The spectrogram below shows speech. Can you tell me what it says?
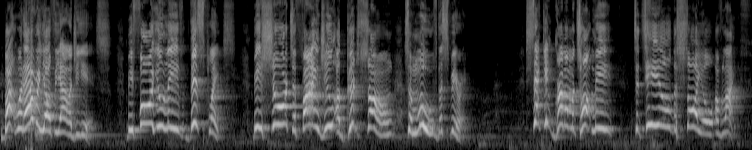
But whatever your theology is, before you leave this place, be sure to find you a good song to move the spirit. Second, grandmama taught me to till the soil of life.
